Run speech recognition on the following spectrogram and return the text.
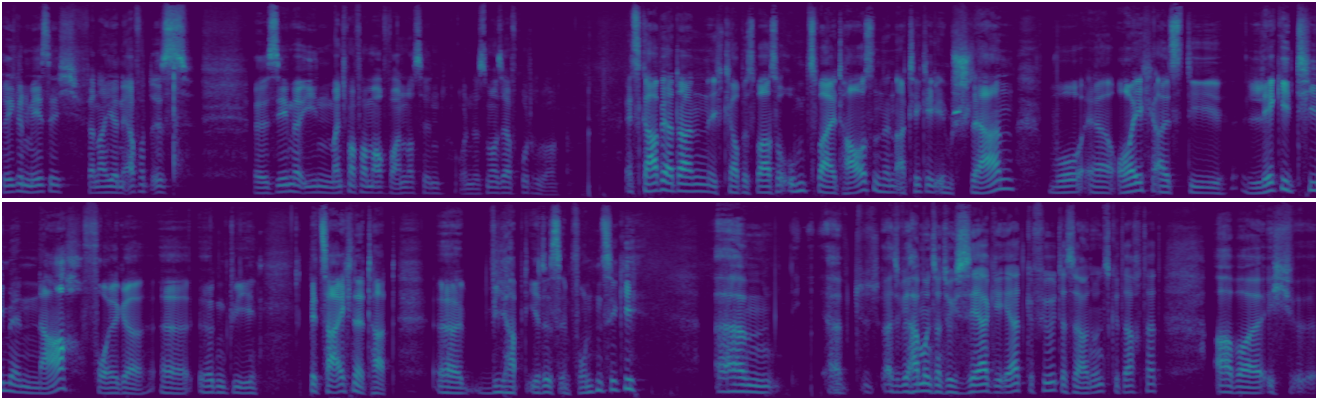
regelmäßig, wenn er hier in Erfurt ist, äh, sehen wir ihn. Manchmal fahren wir auch woanders hin und da sind wir sehr froh drüber. Es gab ja dann, ich glaube, es war so um 2000, einen Artikel im Stern, wo er euch als die legitimen Nachfolger äh, irgendwie bezeichnet hat. Äh, wie habt ihr das empfunden, Sigi? Ähm, also wir haben uns natürlich sehr geehrt gefühlt, dass er an uns gedacht hat. Aber ich, äh,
